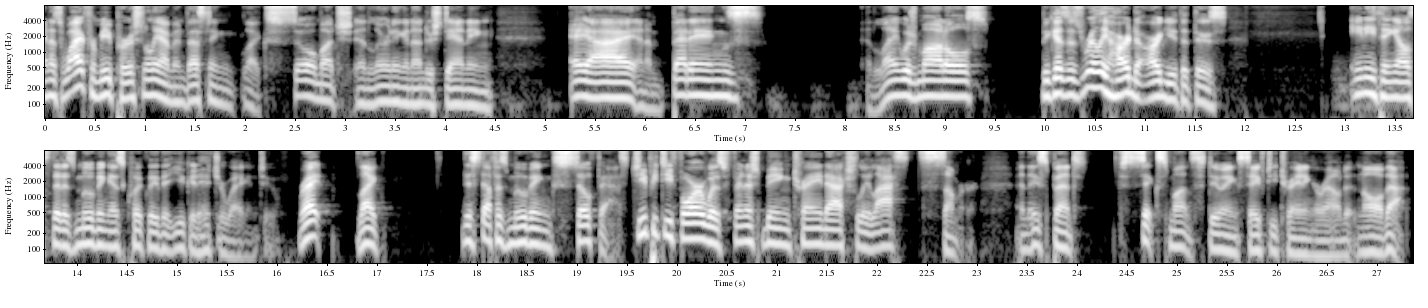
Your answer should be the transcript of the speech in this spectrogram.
And it's why for me personally, I'm investing like so much in learning and understanding AI and embeddings and language models because it's really hard to argue that there's anything else that is moving as quickly that you could hit your wagon to, right? Like this stuff is moving so fast. GPT-4 was finished being trained actually last summer, and they spent six months doing safety training around it and all of that.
